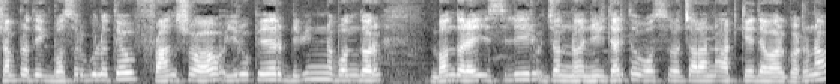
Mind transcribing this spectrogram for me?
সাম্প্রতিক বছরগুলোতেও ফ্রান্স সহ ইউরোপের বিভিন্ন বন্দর, বন্দরে ইসলির জন্য নির্ধারিত অস্ত্র চালান আটকে দেওয়ার ঘটনাও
